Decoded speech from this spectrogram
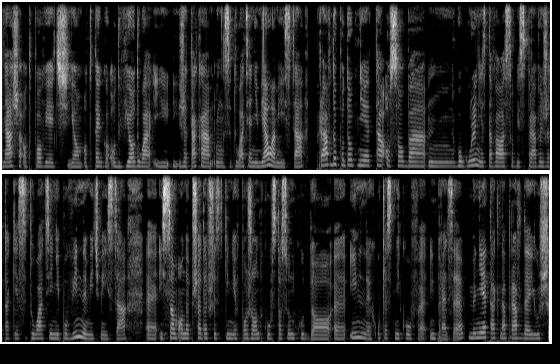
nasza odpowiedź ją od tego odwiodła i, i że taka mm, sytuacja nie miała miejsca. Prawdopodobnie ta osoba mm, w ogóle nie zdawała sobie sprawy, że takie sytuacje nie powinny mieć miejsca e, i są one przede wszystkim nie w porządku w stosunku do e, innych uczestników e, imprezy. Mnie tak naprawdę już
